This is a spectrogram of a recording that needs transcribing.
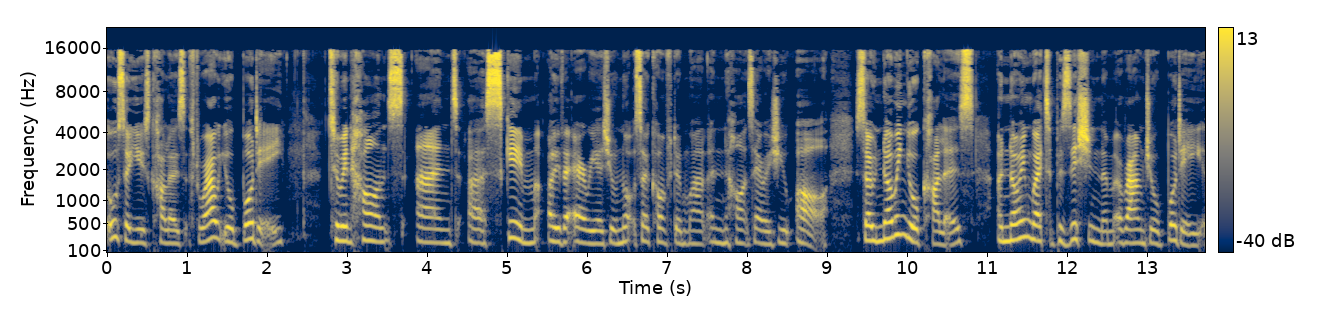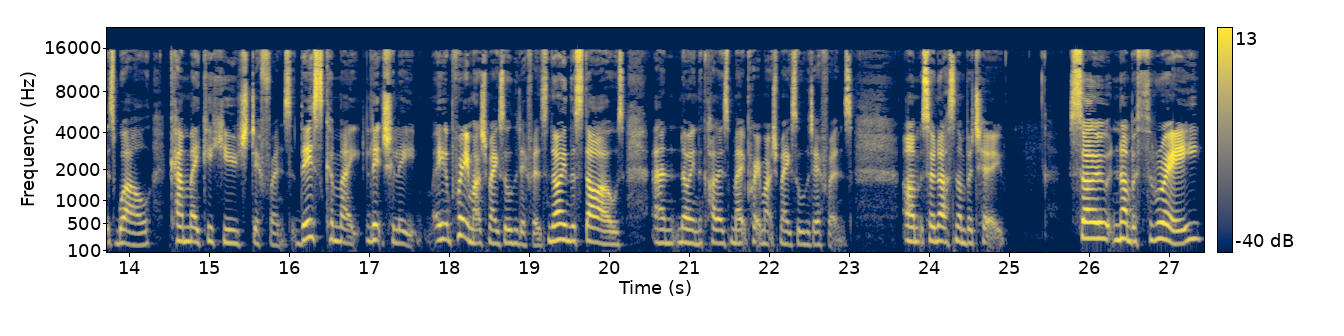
also use colors throughout your body to enhance and uh, skim over areas you're not so confident with and enhance areas you are. So, knowing your colours and knowing where to position them around your body as well can make a huge difference. This can make literally, it pretty much makes all the difference. Knowing the styles and knowing the colours make, pretty much makes all the difference. Um, so, that's number two. So, number three,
